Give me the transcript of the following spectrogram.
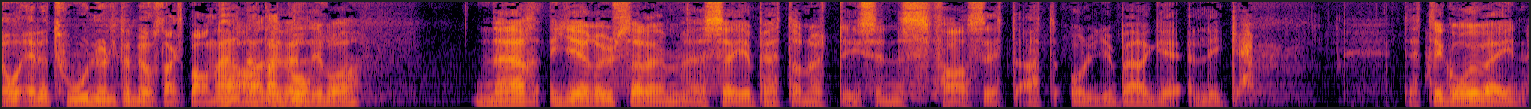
Nå er det 2-0 til bursdagsbarnet her. Ja, det er er veldig bra. Nær Jerusalem sier Petter Nødt i sin fasit at Oljeberget ligger. Dette går jo veien.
